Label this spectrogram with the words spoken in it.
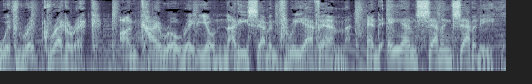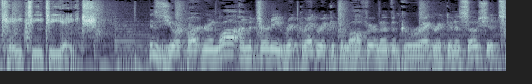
with Rick Gregorek on KIRO Radio 97.3 FM and AM 770 KTTH. This is your partner in law. I'm attorney Rick Gregorek at the law firm of Gregorek and Associates.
